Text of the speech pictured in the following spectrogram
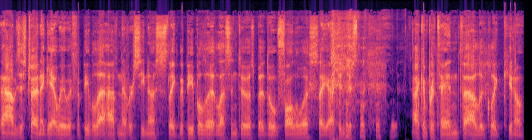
Nah, I'm just trying to get away with the people that have never seen us, like the people that listen to us but don't follow us. Like, I can just, I can pretend that I look like you know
